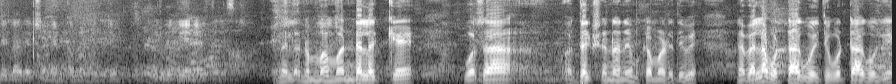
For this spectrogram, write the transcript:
ಜಿಲ್ಲಾಧ್ಯಕ್ಷ ನೇಮಕ ಮಾಡಿದ್ರಿ. ಇದ್ರ ಬಗ್ಗೆ ಏನು ಹೇಳ್ತೀರಿ ಸರ್? ಇಲ್ಲ ಇಲ್ಲ, ನಮ್ಮ ಮಂಡಲಕ್ಕೆ ಹೊಸ ಅಧ್ಯಕ್ಷನ ನೇಮಕ ಮಾಡಿದ್ದೀವಿ. ನಾವೆಲ್ಲ ಒಟ್ಟಾಗಿ ಹೋಗ್ತೀವಿ ಒಟ್ಟಾಗಿ ಹೋಗಿ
